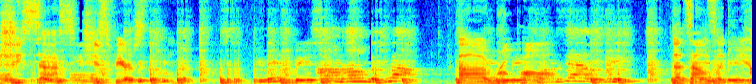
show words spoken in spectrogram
She's sassy, she's fierce though. Uh, RuPaul. That sounds like you.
